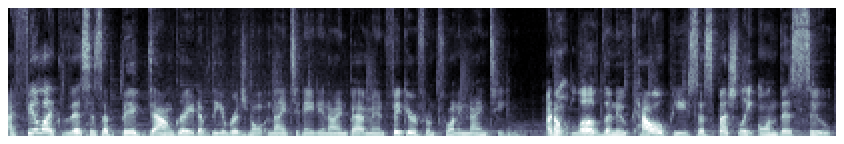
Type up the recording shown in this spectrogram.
I feel like this is a big downgrade of the original 1989 Batman figure from 2019. I don't love the new cowl piece, especially on this suit,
